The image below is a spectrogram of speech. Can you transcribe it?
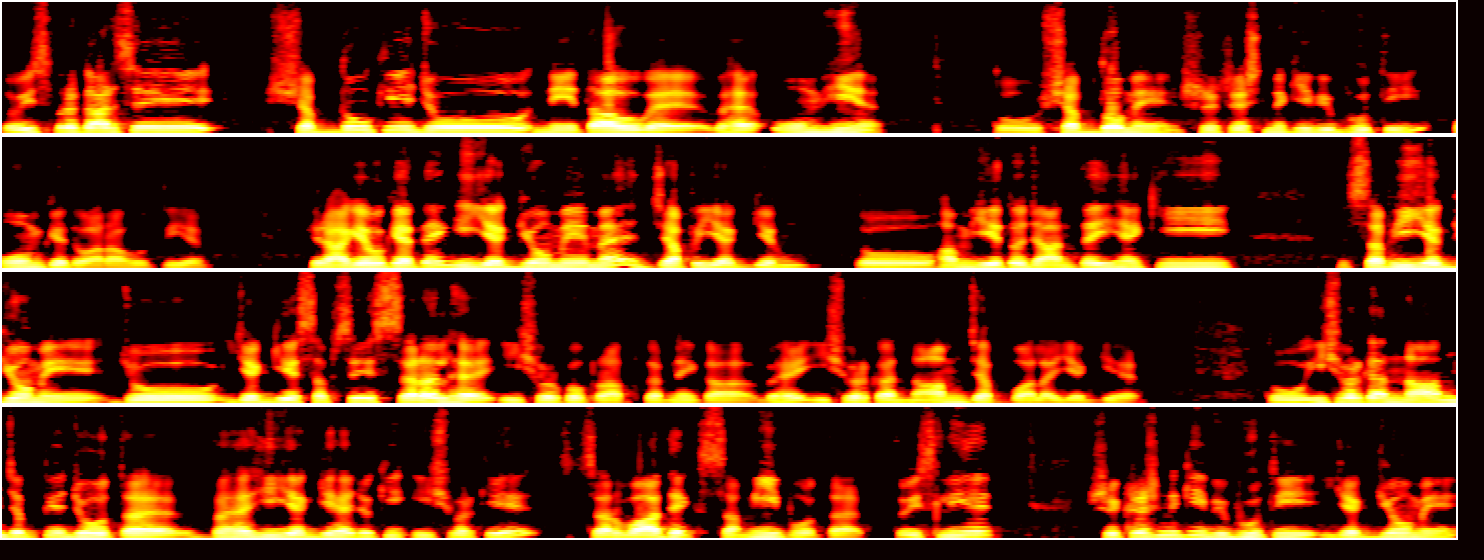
तो इस प्रकार से शब्दों के जो नेता हो गए, वह ओम ही हैं। तो शब्दों में श्री कृष्ण की विभूति ओम के द्वारा होती है। फिर आगे वो कहते हैं कि यज्ञों में मैं जप यज्ञ हूँ। तो हम ये तो जानते ही हैं कि सभी यज्ञों में जो यज्ञ सबसे सरल है ईश्वर को प्राप्त करने का, वह ईश्वर का नाम जप वाला यज्ञ है। तो ईश्वर का नाम जप्य जो होता है, वह ही यज्ञ है जो कि ईश्वर के सर्वाधिक समीप होता है। तो इसलिए श्री कृष्ण की विभूति यज्ञों में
